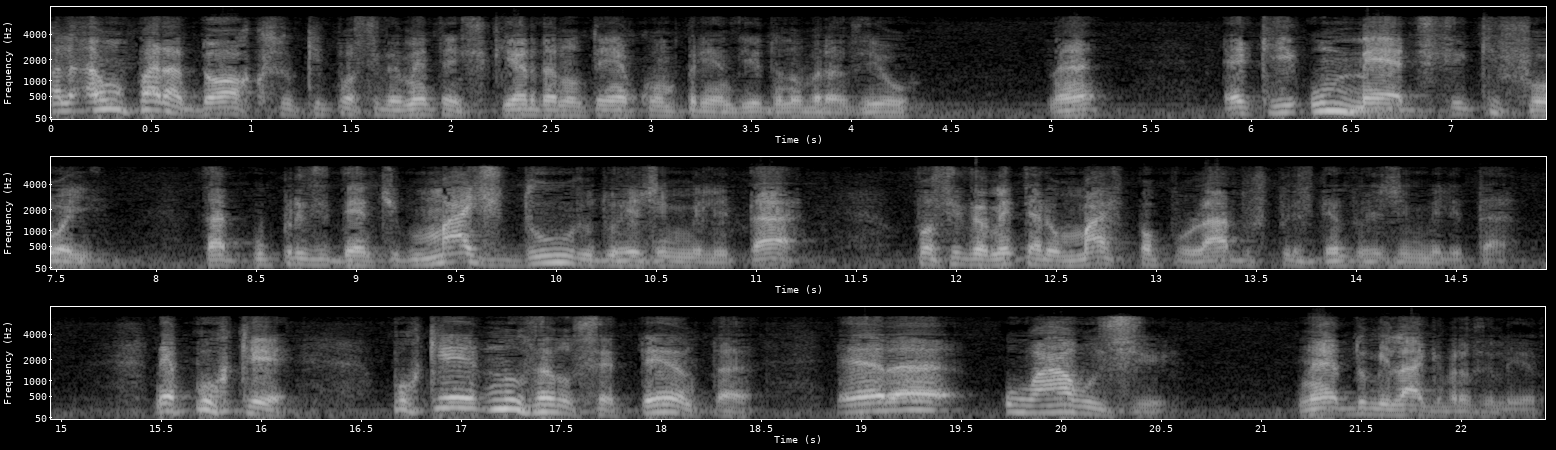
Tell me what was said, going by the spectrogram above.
Há um paradoxo que possivelmente a esquerda não tenha compreendido no Brasil, né? É que o Médici, que foi sabe, o presidente mais duro do regime militar, possivelmente era o mais popular dos presidentes do regime militar. Né? Por quê? Porque nos anos 70 era o auge né, do milagre brasileiro.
